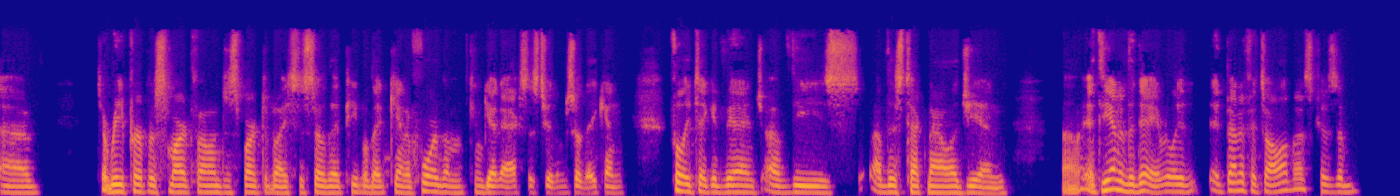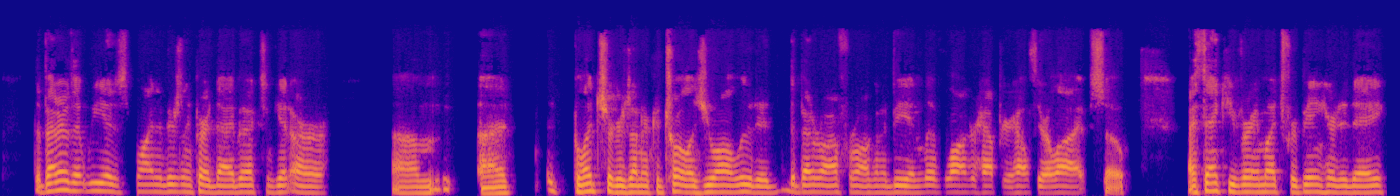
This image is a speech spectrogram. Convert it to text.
uh, to repurpose smartphones and smart devices so that people that can't afford them can get access to them, so they can fully take advantage of these of this technology. And uh, at the end of the day, it really it benefits all of us because the the better that we as blind and visually impaired diabetics can get our um, uh, blood sugars under control, as you all alluded, the better off we're all going to be and live longer, happier, healthier lives. So I thank you very much for being here today.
